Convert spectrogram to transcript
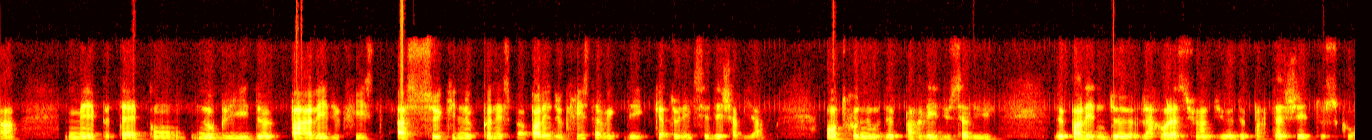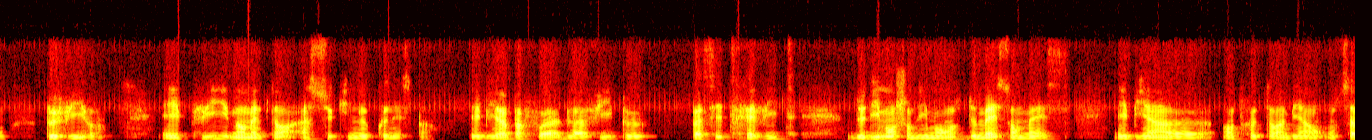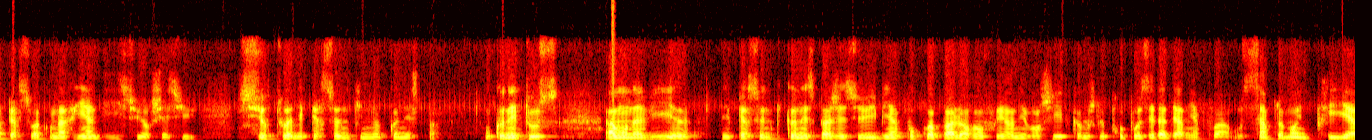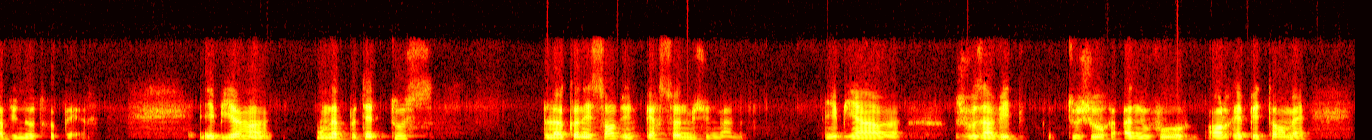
Mais peut-être qu'on oublie de parler du Christ à ceux qui ne le connaissent pas. Parler du Christ avec des catholiques, c'est déjà bien. Entre nous, de parler du salut, de parler de la relation à Dieu, de partager tout ce qu'on peut vivre. Et puis, mais en même temps, à ceux qui ne le connaissent pas. Eh bien, parfois, la vie peut passer très vite, de dimanche en dimanche, de messe en messe, eh bien, euh, entre-temps, eh bien, on s'aperçoit qu'on n'a rien dit sur Jésus, surtout à des personnes qui ne le connaissent pas. On connaît tous, à mon avis, euh, les personnes qui ne connaissent pas Jésus, eh bien, pourquoi pas leur offrir un évangile, comme je le proposais la dernière fois, ou simplement une prière du Notre Père. Eh bien, on a peut-être tous la connaissance d'une personne musulmane Eh bien, euh, je vous invite toujours à nouveau, en le répétant, mais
